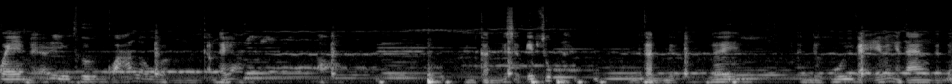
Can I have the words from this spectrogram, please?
quen để rất yêu thương quá lâu rồi mình cảm thấy là à, mình cần cái sự tiếp xúc này mình cần được lên cần được vui vẻ với người ta mình cần được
